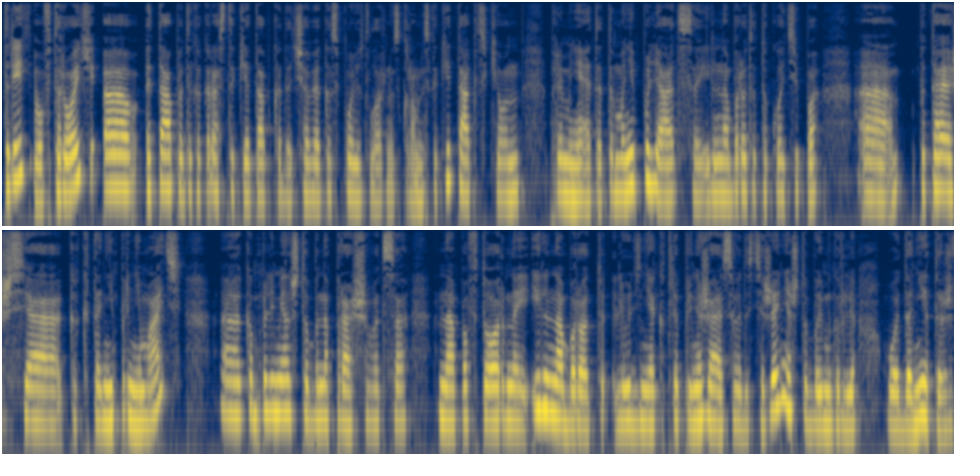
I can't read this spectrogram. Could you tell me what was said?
Третий, второй э, этап это как раз-таки этап, когда человек использует ложную скромность. Какие тактики он применяет. Это манипуляция или, наоборот, это такой, типа, э, пытаешься как-то не принимать э, комплимент, чтобы напрашиваться на повторный, или, наоборот, люди некоторые принижают свои достижения, чтобы им говорили, ой, да нет, ты же,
